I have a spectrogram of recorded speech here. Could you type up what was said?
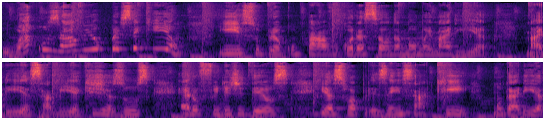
o acusavam e o perseguiam. E isso preocupava o coração da mamãe Maria. Maria sabia que Jesus era o Filho de Deus e a sua presença aqui mudaria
